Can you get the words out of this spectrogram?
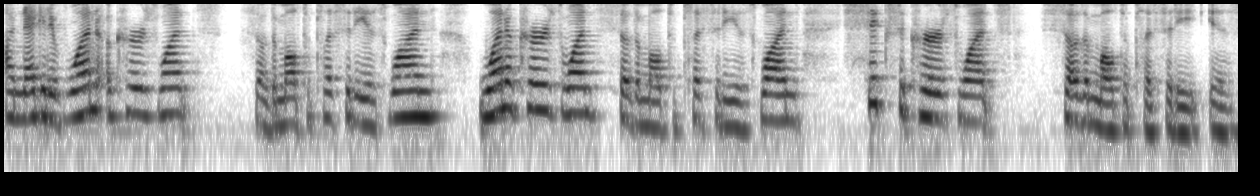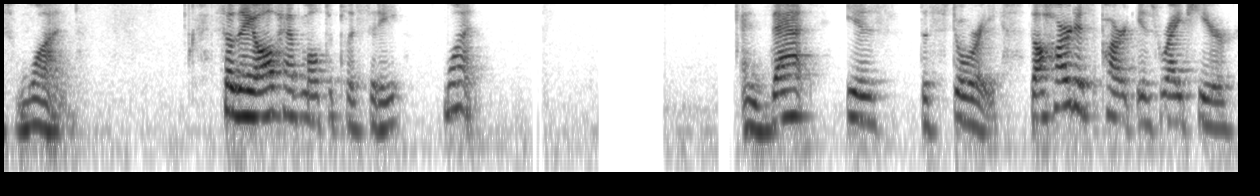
A negative 1 occurs once, so the multiplicity is 1. 1 occurs once, so the multiplicity is 1. 6 occurs once, so the multiplicity is 1. So they all have multiplicity 1. And that is the story. The hardest part is right here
